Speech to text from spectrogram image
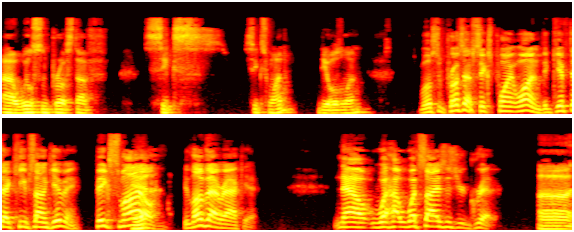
Uh, Wilson Pro Staff six, six one, the old one. Wilson Pro Staff 6.1, the gift that keeps on giving. Big smile. Yeah. You love that racket. Now, what, how, what size is your grip? Uh,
